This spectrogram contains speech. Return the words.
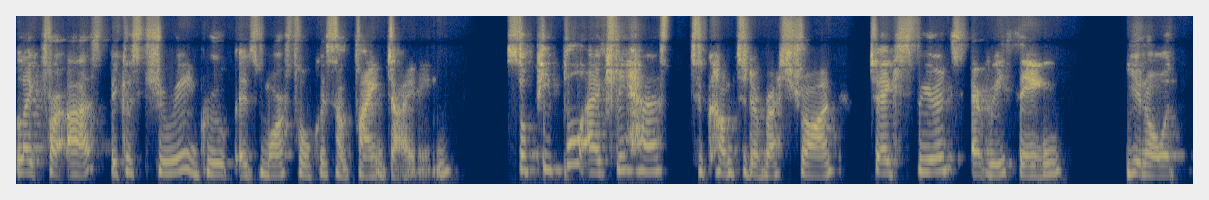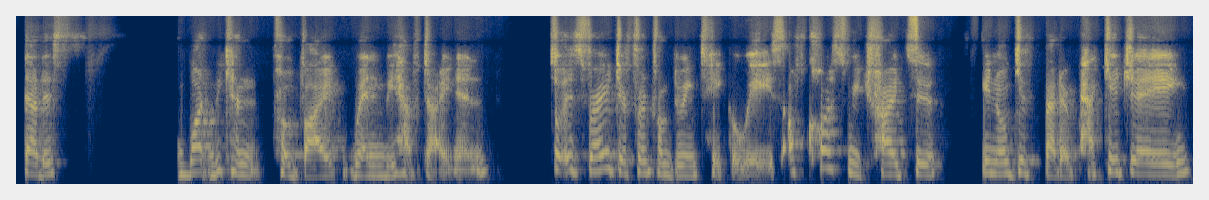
like for us because Curate Group is more focused on fine dining. So people actually have to come to the restaurant to experience everything, you know, that is what we can provide when we have dine in. So it's very different from doing takeaways. Of course, we try to, you know, give better packaging,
